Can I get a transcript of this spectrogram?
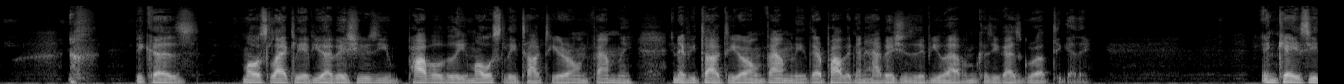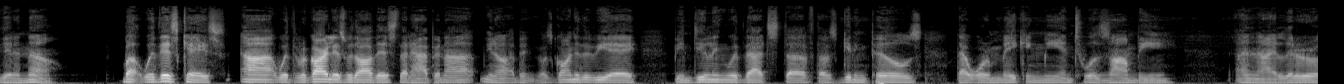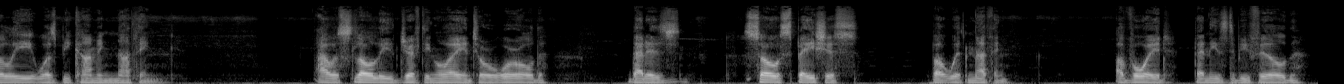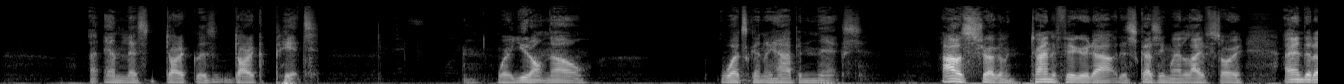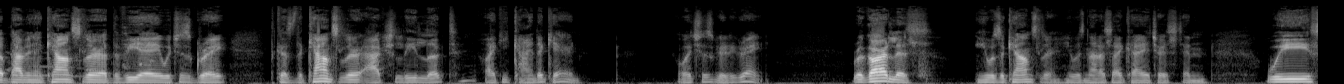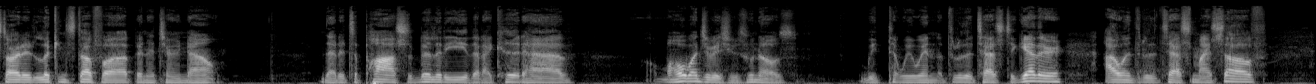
because most likely if you have issues, you probably mostly talk to your own family. And if you talk to your own family, they're probably going to have issues if you have them because you guys grew up together. In case you didn't know. But with this case, uh, with regardless with all this that happened, uh, you know, I've been I was going to the VA, been dealing with that stuff. I was getting pills that were making me into a zombie, and I literally was becoming nothing. I was slowly drifting away into a world that is so spacious, but with nothing. A void that needs to be filled. An endless, darkless, dark pit where you don't know what's going to happen next. I was struggling, trying to figure it out, discussing my life story. I ended up having a counselor at the VA, which is great because the counselor actually looked like he kind of cared, which is really great. Regardless, he was a counselor, he was not a psychiatrist. And we started looking stuff up, and it turned out that it's a possibility that I could have a whole bunch of issues. Who knows? we t- we went through the test together. I went through the test myself,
